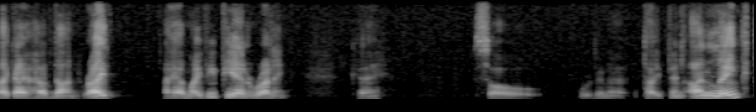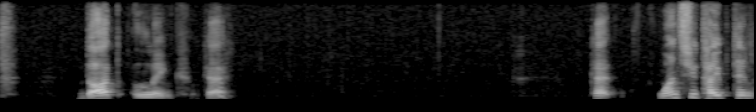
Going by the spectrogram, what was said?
like I have done, right? I have my VPN running, okay? So we're gonna type in unlinked dot link, okay? Okay, once you typed in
